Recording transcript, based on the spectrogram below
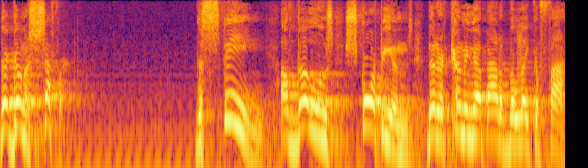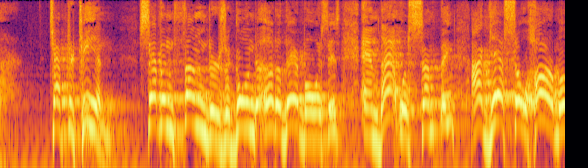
They're going to suffer the sting of those scorpions that are coming up out of the lake of fire. Chapter 10 Seven thunders are going to utter their voices, and that was something, I guess, so horrible.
